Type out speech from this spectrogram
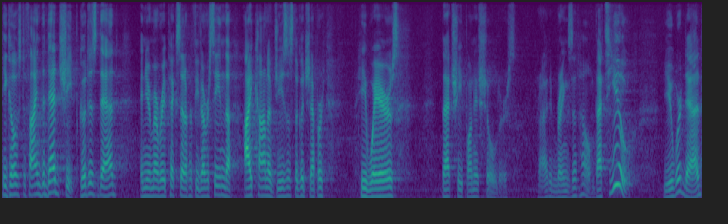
He goes to find the dead sheep. Good is dead, And you remember he picks it up. If you've ever seen the icon of Jesus, the Good Shepherd, he wears that sheep on his shoulders, right? He brings it home. That's you. You were dead,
